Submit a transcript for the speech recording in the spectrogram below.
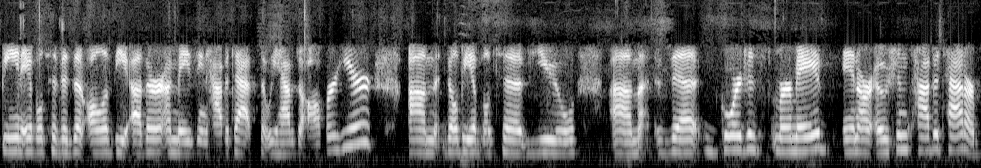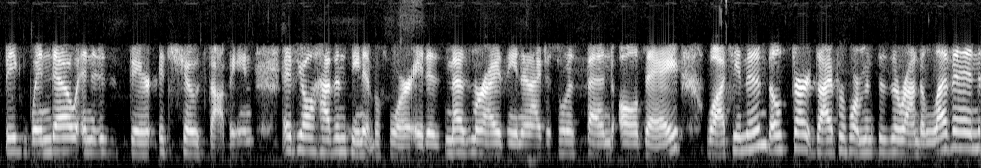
being able to visit all of the other amazing habitats that we have to offer here, um, they'll be able to view um, the gorgeous mermaids in our oceans habitat, our big window, and it is very it's show stopping. If y'all haven't seen it before, it is mesmerizing, and I just want to spend all day watching them. They'll start dive performances around 11.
